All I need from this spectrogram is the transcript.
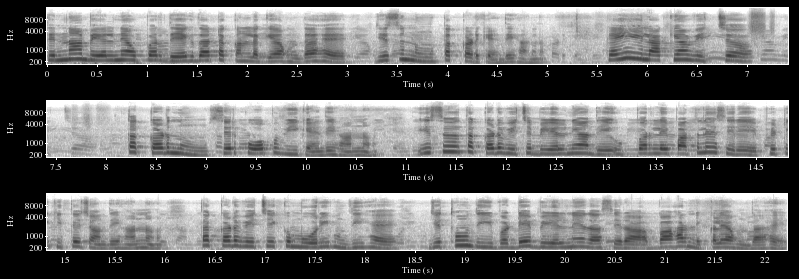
ਤਿੰਨਾਂ ਬੇਲਨਿਆਂ ਉੱਪਰ ਦੇਗ ਦਾ ਢੱਕਣ ਲੱਗਿਆ ਹੁੰਦਾ ਹੈ, ਜਿਸ ਨੂੰ ਧੱਕੜ ਕਹਿੰਦੇ ਹਨ। ਕਈ ਇਲਾਕਿਆਂ ਵਿੱਚ ਧੱਕੜ ਨੂੰ ਸਿਰਕੋਪ ਵੀ ਕਹਿੰਦੇ ਹਨ। ਇਸ ਧੱਕੜ ਵਿੱਚ ਬੇਲਨਿਆਂ ਦੇ ਉੱਪਰਲੇ ਪਤਲੇ ਸਿਰੇ ਫਿੱਟ ਕੀਤੇ ਜਾਂਦੇ ਹਨ। ਧੱਕੜ ਵਿੱਚ ਇੱਕ ਮੋਰੀ ਹੁੰਦੀ ਹੈ, ਜਿੱਥੋਂ ਦੀ ਵੱਡੇ ਬੇਲਨੇ ਦਾ ਸਿਰਾ ਬਾਹਰ ਨਿਕਲਿਆ ਹੁੰਦਾ ਹੈ।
